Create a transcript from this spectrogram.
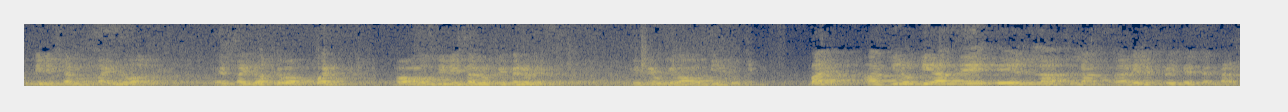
utilizar un payload. El payload que va, bueno, vamos a utilizarlo primero que creo que vamos viendo. Vale, aquí lo que hace es lanzar el exploit de Eternal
